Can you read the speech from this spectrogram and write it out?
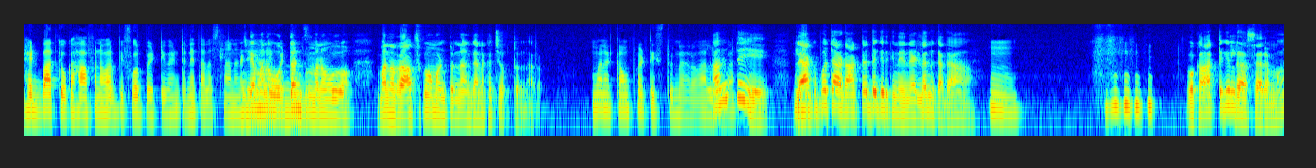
హెడ్ బాత్కి ఒక హాఫ్ అన్ అవర్ బిఫోర్ పెట్టి వెంటనే తలస్నానం అంటే మనం వద్దంటు మనం మనం రాచుకోమంటున్నాం గనక చెప్తున్నారు. మనకు కంఫర్ట్ ఇస్తున్నారు. అంతే. లేకపోతే ఆ డాక్టర్ దగ్గరికి నేను వెళ్ళను కదా. ఒక ఆర్టికల్ రాశారమ్మా.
